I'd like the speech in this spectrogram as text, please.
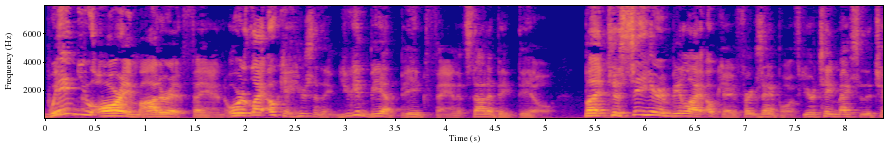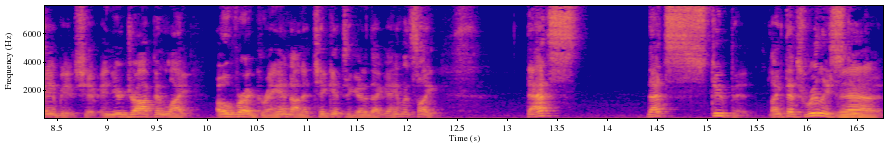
when you are a moderate fan, or like, okay, here's the thing. You can be a big fan. It's not a big deal. But to sit here and be like, okay, for example, if your team makes it to the championship and you're dropping like over a grand on a ticket to go to that game, it's like, that's, that's stupid. Like, that's really stupid.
